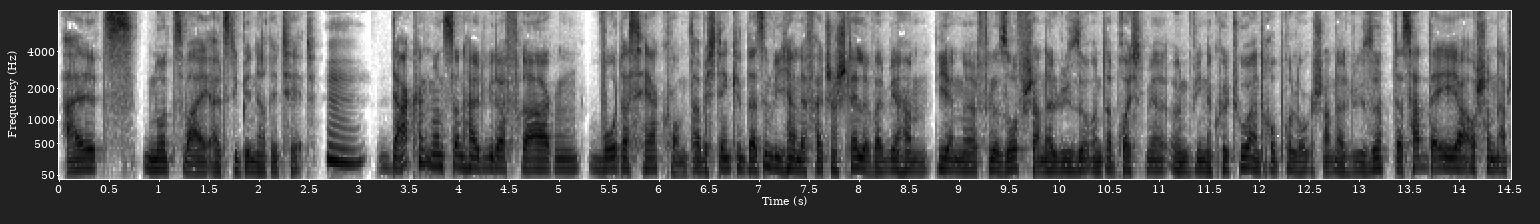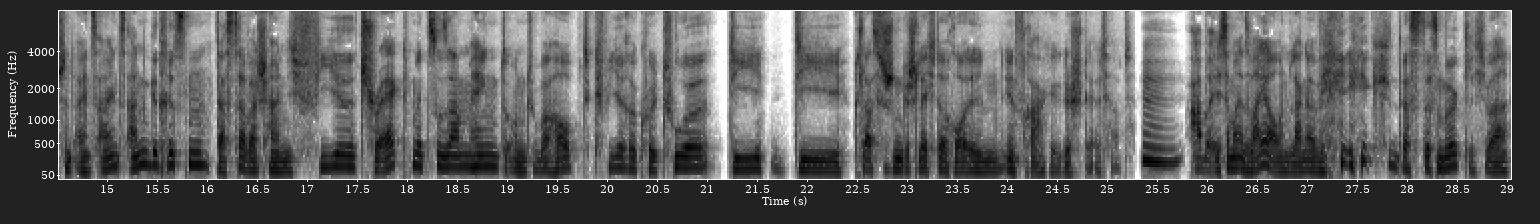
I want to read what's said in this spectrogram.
als nur zwei, als die Binarität. Mhm. Da könnten wir uns dann halt wieder fragen, wo das herkommt. Aber ich denke, da sind wir hier an der falschen Stelle, weil wir haben hier eine philosophische Analyse und da bräuchten wir irgendwie eine kulturanthropologische Analyse. Das hat der ja auch schon in Abschnitt 1.1 angerissen, dass da wahrscheinlich wahnsinnig viel Track mit zusammenhängt und überhaupt queere Kultur die die klassischen Geschlechterrollen in Frage gestellt hat. Mhm. Aber ich sag mal, es war ja auch ein langer Weg, dass das möglich war.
